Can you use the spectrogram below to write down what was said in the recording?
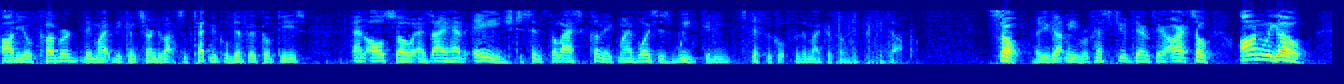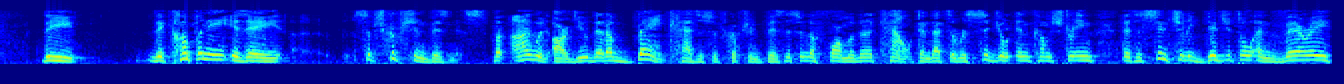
audio covered. They might be concerned about some technical difficulties. And also, as I have aged since the last clinic, my voice is weak and it's difficult for the microphone to pick it up. So, you got me rescued there. there. All right, so on we go. The, the company is a subscription business, but I would argue that a bank has a subscription business in the form of an account, and that's a residual income stream that's essentially digital and very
